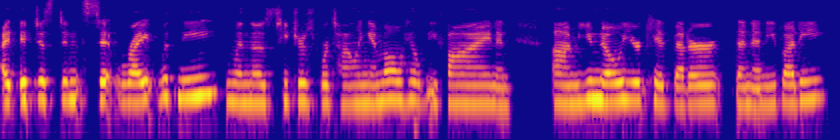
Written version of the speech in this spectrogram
I it just didn't sit right with me when those teachers were telling him oh he'll be fine and um, you know your kid better than anybody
